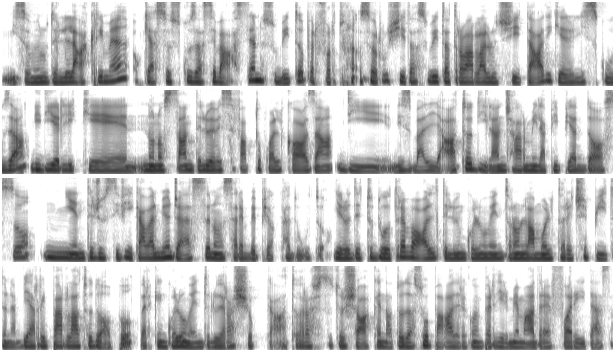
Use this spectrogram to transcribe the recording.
Mi sono venute le lacrime, ho chiesto scusa a Sebastian subito, per fortuna sono riuscita subito a trovare la lucidità di chiedergli scusa, di dirgli che nonostante lui avesse fatto qualcosa di, di sbagliato, di lanciarmi la pipì addosso, niente giustificava il mio gesto e non sarebbe più accaduto. Gliel'ho detto due o tre volte, lui in quel momento non l'ha molto recepito, ne abbiamo riparlato dopo, perché in quel momento lui era scioccato, era stato shock, è andato da suo padre come per dire mia madre è fuori di testa.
